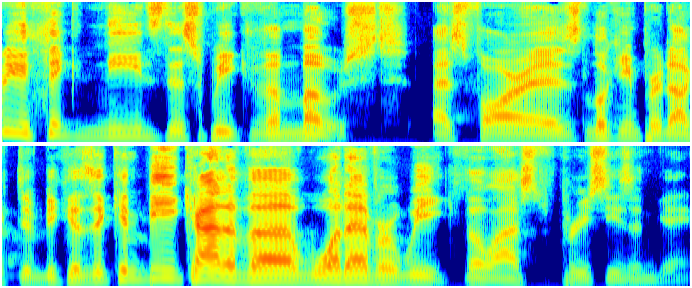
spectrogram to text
do you think needs this week the most as far as looking productive? Because it can be kind of a whatever week the last preseason game.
